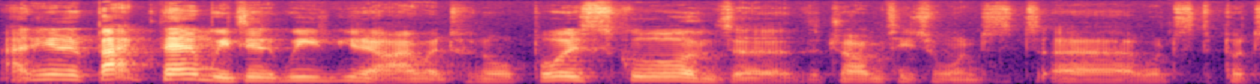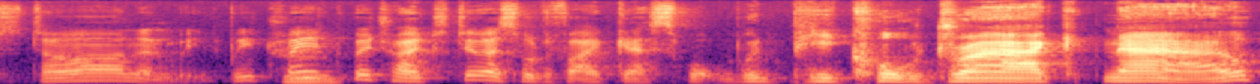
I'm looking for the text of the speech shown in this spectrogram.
and you know, back then we did, we, you know, I went to an all boys school, and uh, the drama teacher wanted, uh, wanted to put it on, and we, we tried, we tried to do a sort of, I guess, what would be called drag now,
